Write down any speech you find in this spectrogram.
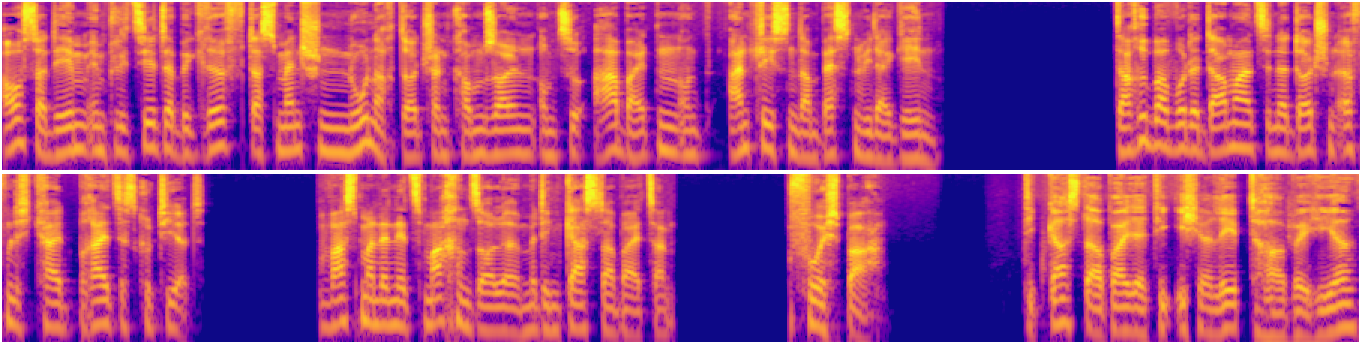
Außerdem impliziert der Begriff, dass Menschen nur nach Deutschland kommen sollen, um zu arbeiten und anschließend am besten wieder gehen. Darüber wurde damals in der deutschen Öffentlichkeit breit diskutiert. Was man denn jetzt machen solle mit den Gastarbeitern. Furchtbar die Gastarbeiter, die ich erlebt habe hier,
